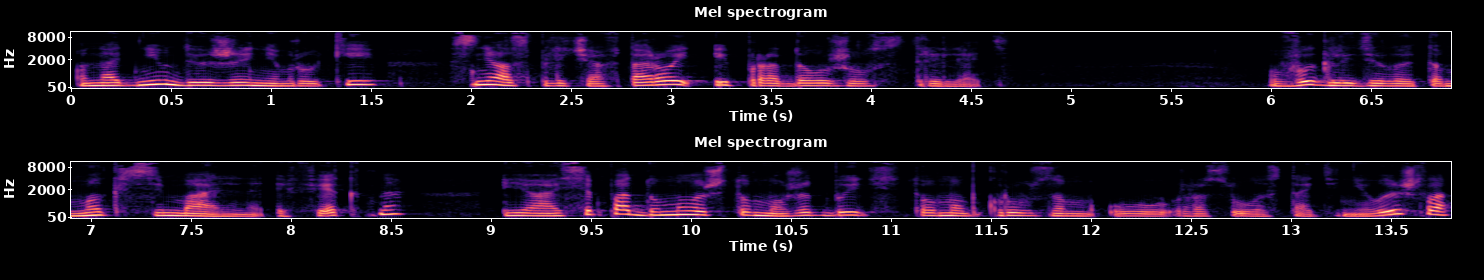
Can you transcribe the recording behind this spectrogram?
он одним движением руки снял с плеча второй и продолжил стрелять. Выглядело это максимально эффектно, и Ася подумала, что, может быть, Томом Крузом у Расула стати не вышло,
